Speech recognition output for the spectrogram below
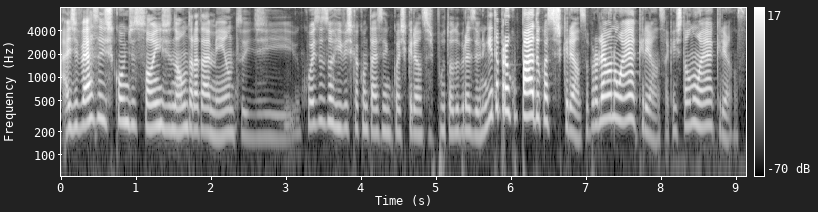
as diversas condições de não tratamento e de coisas horríveis que acontecem com as crianças por todo o Brasil. Ninguém está preocupado com essas crianças. O problema não é a criança, a questão não é a criança.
